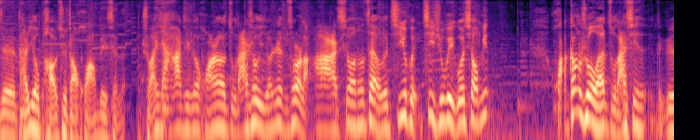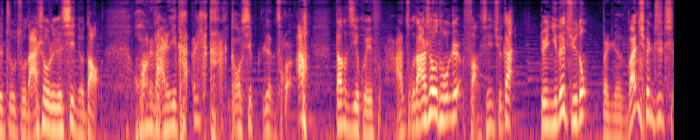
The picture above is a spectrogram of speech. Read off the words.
这他又跑去找皇帝去了。说：“哎呀，这个皇上祖大寿已经认错了啊，希望能再有个机会继续为国效命。”话刚说完，祖大信这个祖祖大寿这个信就到了。皇帝大人一看，哎呀，高兴，认错啊，当即回复：“啊，祖大寿同志，放心去干，对你的举动，本人完全支持。”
